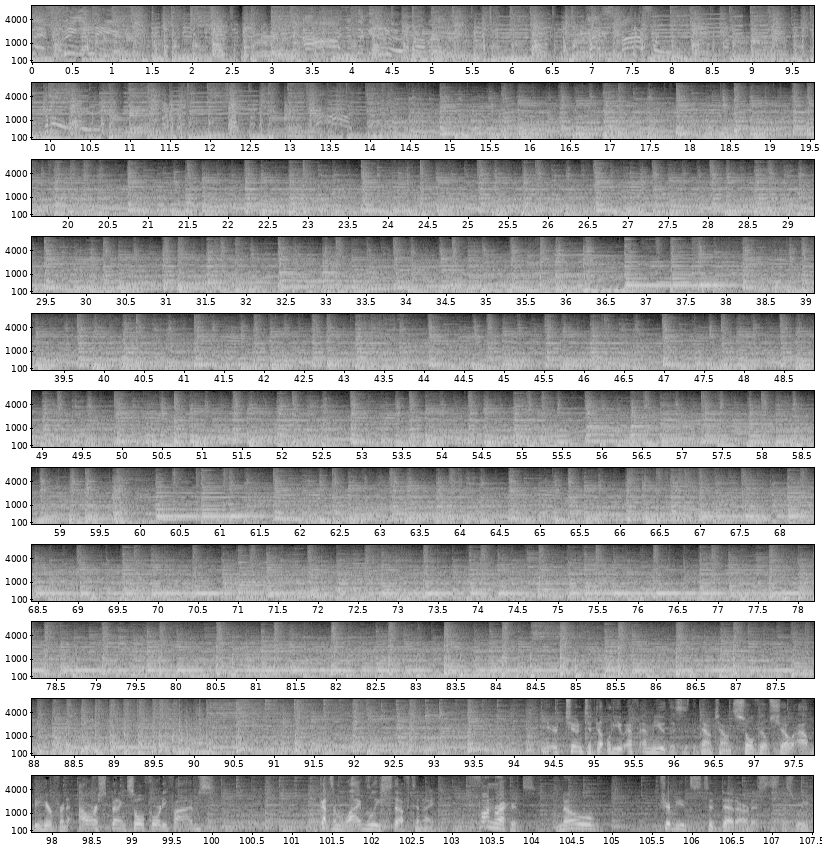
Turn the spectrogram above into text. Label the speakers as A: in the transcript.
A: bless. Tuned to WFMU. This is the Downtown Soulville Show. I'll be here for an hour spinning Soul 45s. Got some lively stuff tonight. Fun records. No tributes to dead artists this week.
